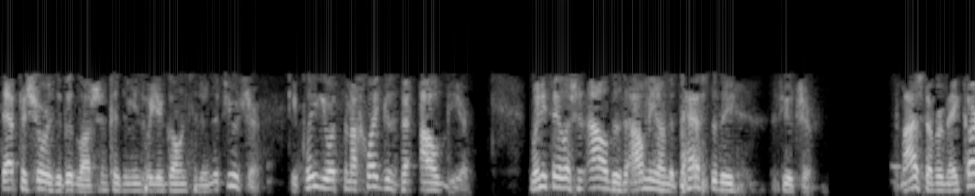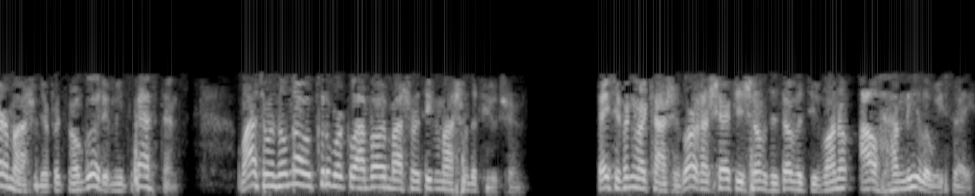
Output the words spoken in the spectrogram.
that for sure is a good lashon because it means what you're going to do in the future. What's the machlek is the albir. When you say lashon al, does al mean on the past or the future? Masavar make kar masha, therefore it's no good. It means past tense. Masavar will know it could worked laba masha, it's even masha in the future. Basically, thinking about kasha, baruch hasher kishalom tzitzov al hamila we say.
